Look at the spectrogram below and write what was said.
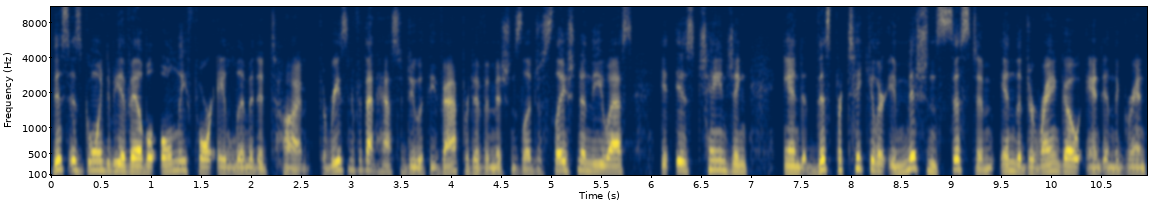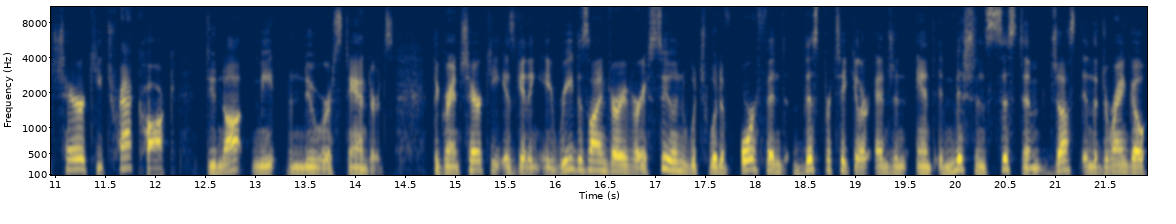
This is going to be available only for a limited time. The reason for that has to do with evaporative emissions legislation in the US. It is changing, and this particular emissions system in the Durango and in the Grand Cherokee Trackhawk do not meet the newer standards. The Grand Cherokee is getting a redesign very, very soon, which would have orphaned this particular engine and emissions system just in the Durango,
